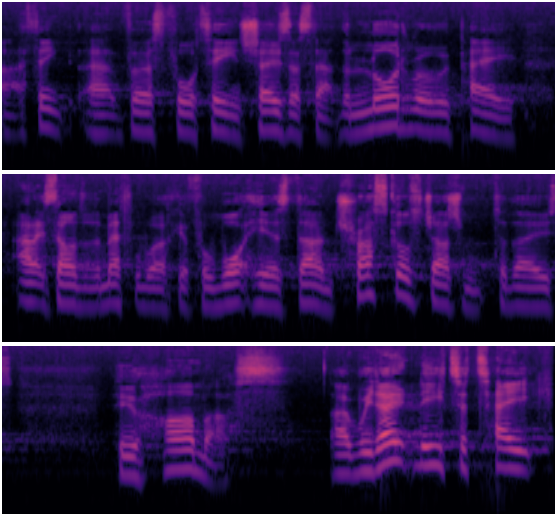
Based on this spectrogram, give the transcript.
Uh, I think uh, verse 14 shows us that. The Lord will repay Alexander the metalworker for what he has done. Trust God's judgment to those who harm us. Uh, we don't need to take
